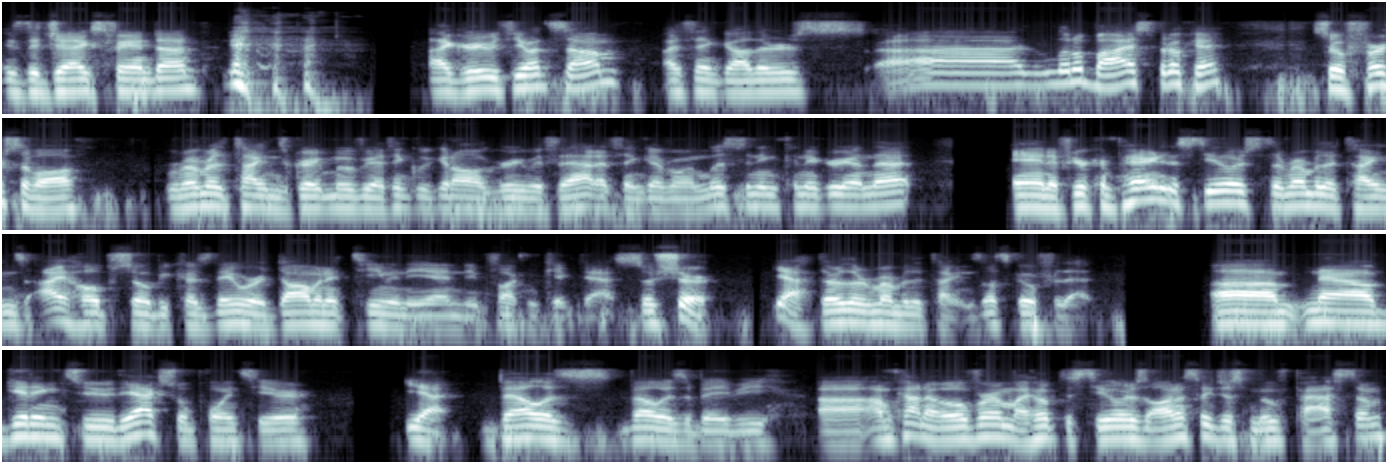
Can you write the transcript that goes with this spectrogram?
is the Jags fan done? I agree with you on some. I think others uh, a little biased, but okay. So first of all, remember the Titans, great movie. I think we can all agree with that. I think everyone listening can agree on that. And if you're comparing the Steelers to the Remember the Titans, I hope so because they were a dominant team in the end and fucking kicked ass. So sure, yeah, they're the Remember the Titans. Let's go for that. Um, now getting to the actual points here, yeah, Bell is Bell is a baby. Uh, I'm kind of over him. I hope the Steelers honestly just move past him,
